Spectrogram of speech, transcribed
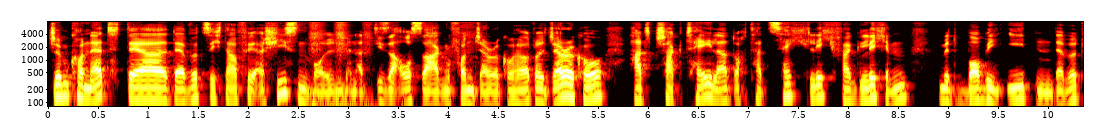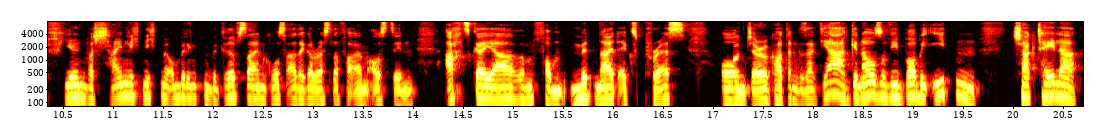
Jim Cornette, der, der wird sich dafür erschießen wollen, wenn er diese Aussagen von Jericho hört, weil Jericho hat Chuck Taylor doch tatsächlich verglichen mit Bobby Eaton. Der wird vielen wahrscheinlich nicht mehr unbedingt ein Begriff sein, großartiger Wrestler, vor allem aus den 80er Jahren vom Midnight Express. Und Jericho hat dann gesagt, ja, genauso wie Bobby Eaton, Chuck Taylor,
